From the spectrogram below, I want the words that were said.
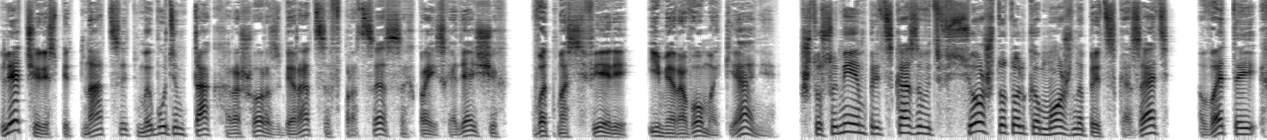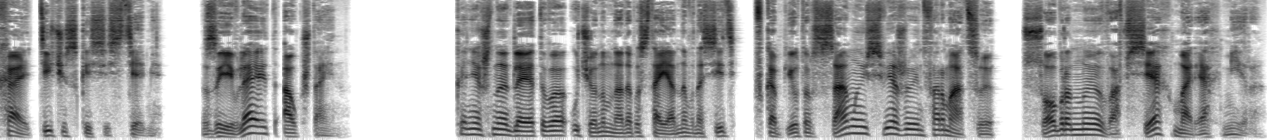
Лет через 15 мы будем так хорошо разбираться в процессах, происходящих в атмосфере и мировом океане, что сумеем предсказывать все, что только можно предсказать в этой хаотической системе, заявляет Аукштайн. Конечно, для этого ученым надо постоянно вносить в компьютер самую свежую информацию, собранную во всех морях мира.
